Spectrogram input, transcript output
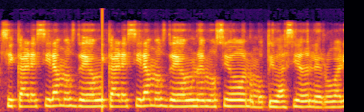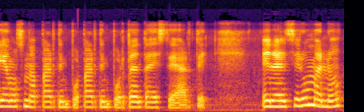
Si careciéramos de, una emoción o motivación, le robaríamos una parte, parte importante a este arte. En el ser humano,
